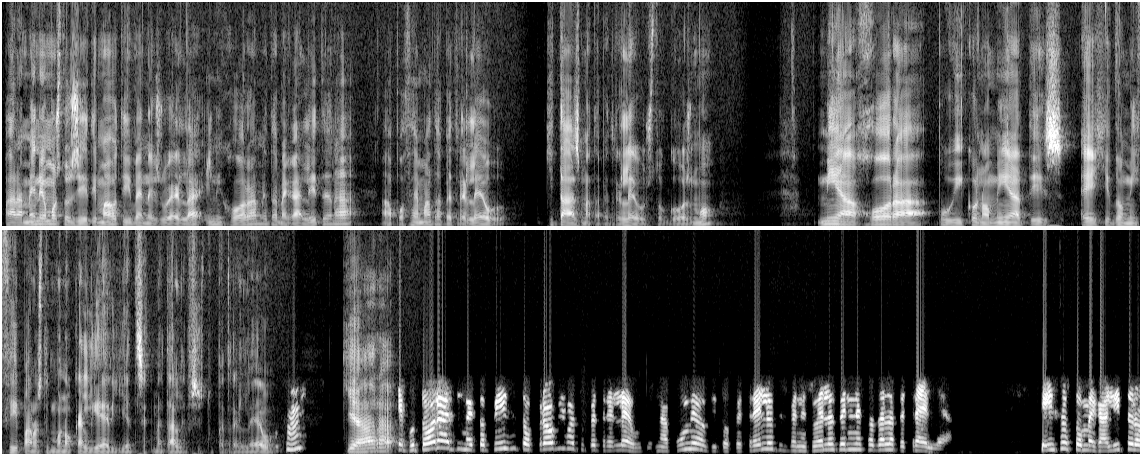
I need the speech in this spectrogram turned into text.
Παραμένει όμως το ζήτημα ότι η Βενεζουέλα είναι η χώρα με τα μεγαλύτερα αποθέματα πετρελαίου, κοιτάσματα πετρελαίου στον κόσμο. Μια χώρα που η οικονομία της έχει δομηθεί πάνω στη μονοκαλλιέργεια της εκμετάλλευσης του πετρελαίου και άρα Και που τώρα αντιμετωπίζει το πρόβλημα του πετρελαίου της. Να πούμε ότι το πετρέλαιο της Βενεζουέλας δεν είναι σαν τα άλλα πετρέλαια. Και ίσως το μεγαλύτερο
